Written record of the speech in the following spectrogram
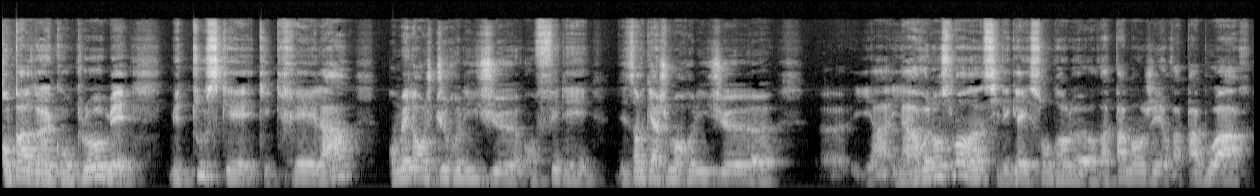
on parle d'un complot, mais mais tout ce qui est, qui est créé là, on mélange du religieux, on fait des, des engagements religieux. Euh, euh, il y, a, y, a, un renoncement. Hein, si les gars ils sont dans le, on va pas manger, on va pas boire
